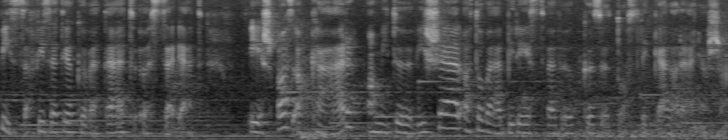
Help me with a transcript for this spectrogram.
visszafizeti a követelt összeget és az a kár, amit ő visel, a további résztvevők között oszlik el arányosan.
